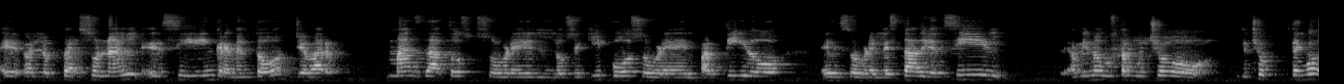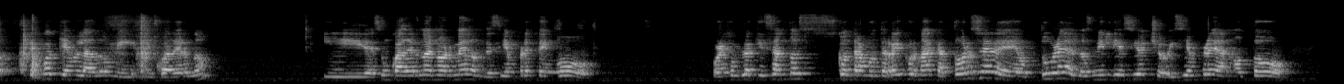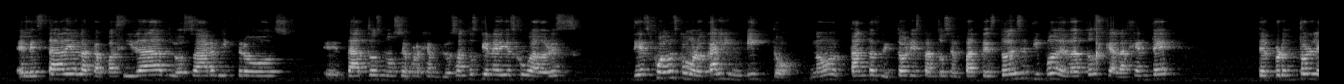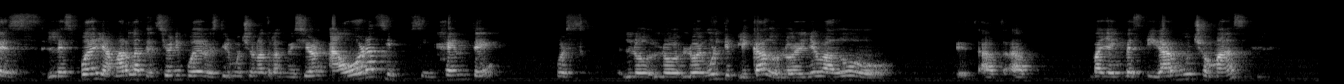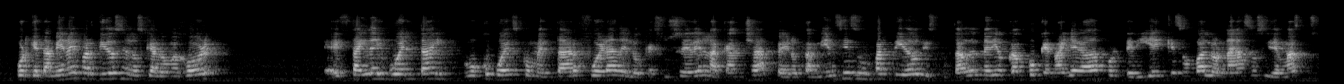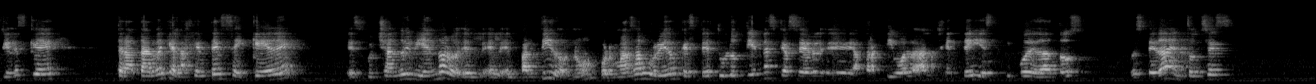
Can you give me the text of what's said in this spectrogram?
eh, en lo personal eh, sí incrementó llevar más datos sobre los equipos, sobre el partido, eh, sobre el estadio en sí. A mí me gusta mucho, de hecho, tengo, tengo aquí a un lado mi, mi cuaderno. Y es un cuaderno enorme donde siempre tengo, por ejemplo, aquí Santos contra Monterrey, jornada 14 de octubre del 2018, y siempre anoto el estadio, la capacidad, los árbitros, eh, datos, no sé, por ejemplo, Santos tiene 10 jugadores, 10 juegos como local invicto, ¿no? Tantas victorias, tantos empates, todo ese tipo de datos que a la gente de pronto les, les puede llamar la atención y puede vestir mucho una transmisión. Ahora sin, sin gente, pues lo, lo, he multiplicado, lo he llevado eh, a, a, vaya, a investigar mucho más, porque también hay partidos en los que a lo mejor está ida y vuelta y poco puedes comentar fuera de lo que sucede en la cancha, pero también si es un partido disputado en medio campo que no ha llegado a portería y que son balonazos y demás, pues tienes que tratar de que la gente se quede escuchando y viendo el, partido, ¿no? Por más aburrido que esté, tú lo tienes que hacer eh, atractivo a la, gente y este tipo de datos pues te da. Entonces,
